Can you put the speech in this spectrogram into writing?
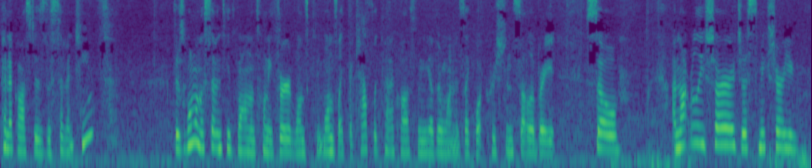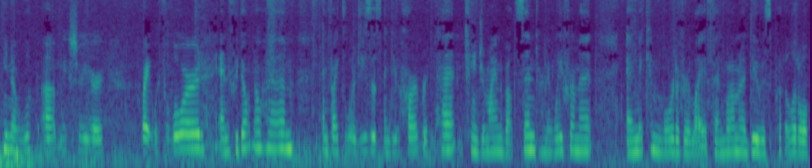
Pentecost is the 17th. There's one on the 17th, one on the 23rd. One's, one's like the Catholic Pentecost and the other one is like what Christians celebrate. So I'm not really sure. Just make sure you, you know, look up, make sure you're right with the Lord. And if you don't know him, invite the Lord Jesus into your heart, repent, change your mind about sin, turn away from it, and make him Lord of your life. And what I'm going to do is put a little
